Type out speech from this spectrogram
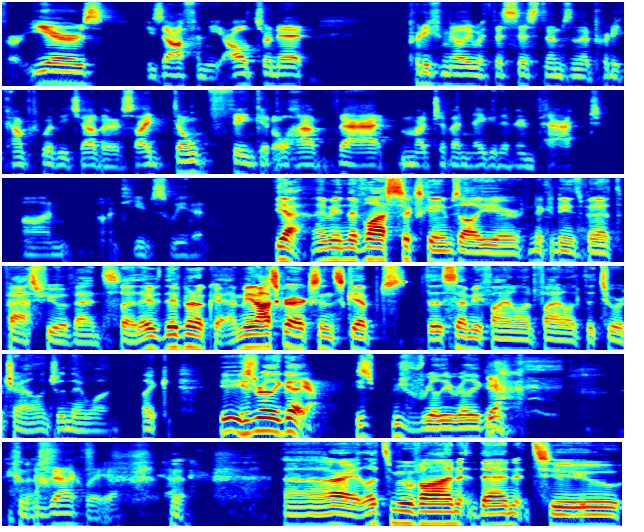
for years. He's often the alternate pretty familiar with the systems and they're pretty comfortable with each other. So I don't think it'll have that much of a negative impact on on Team Sweden. Yeah, I mean they've lost six games all year. Niklas Edin's been at the past few events, so they've they've been okay. I mean Oskar Eriksson skipped the semifinal and final at the Tour Challenge, and they won. Like he's really good. Yeah. He's he's really really good. Yeah, you know? exactly. Yeah. Uh, all right, let's move on then to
